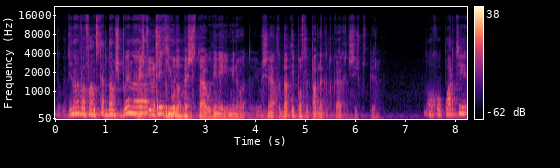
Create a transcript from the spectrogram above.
До година в Амстердам ще бъде на Нещо имаше 3 за. Будапешт тази година или миналата. Имаше някаква дата и после падна, като казаха, че всичко спира. Много хубаво парти.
